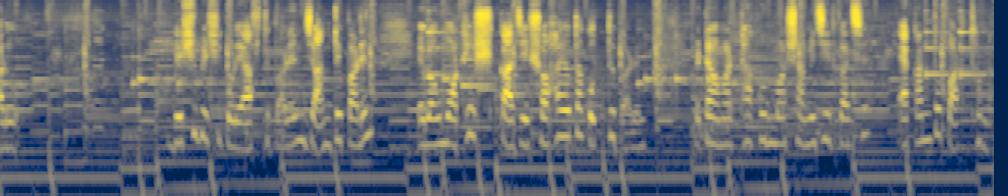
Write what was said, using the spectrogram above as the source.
আরও বেশি বেশি করে আসতে পারেন, জানতে পারেন এবং মঠের কাজে সহায়তা করতে পারেন। এটা আমার ঠাকুরমা স্বামীজির কাছে একান্ত প্রার্থনা।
